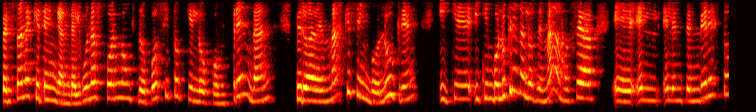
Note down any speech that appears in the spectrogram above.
personas que tengan de alguna forma un propósito, que lo comprendan, pero además que se involucren y que, y que involucren a los demás. O sea, eh, el, el, entender esto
